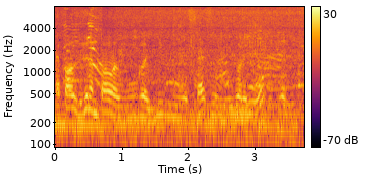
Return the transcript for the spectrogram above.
他保一个人，保了五个，一、五、三、十、五个了。哟，他这个。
